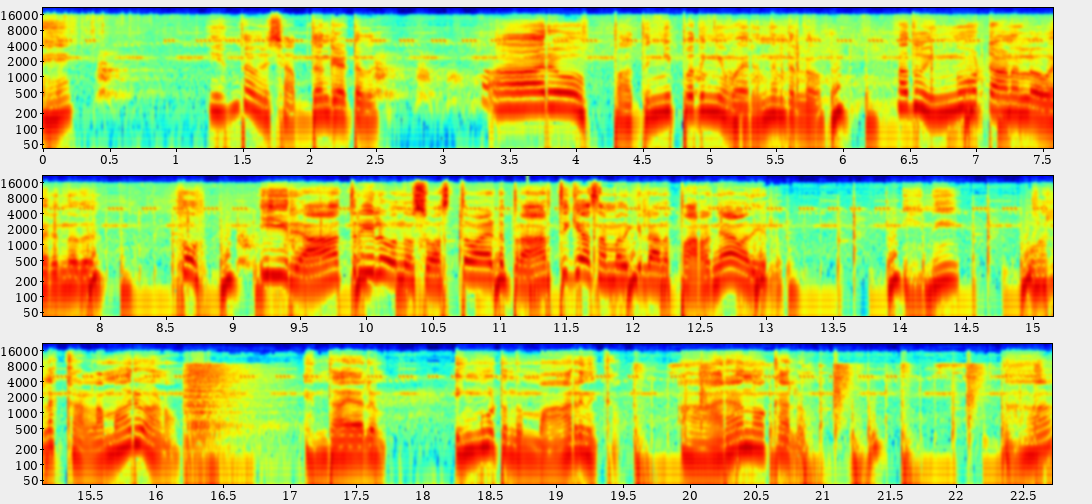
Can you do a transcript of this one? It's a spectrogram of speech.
ഏ? എന്താ ഒരു ശബ്ദം കേട്ടത്? ആരോ പതുങ്ങി പതുങ്ങി വരുന്നുണ്ടല്ലോ. അതും ഇങ്ങോട്ടാണല്ലോ വരുന്നത്? ഓ ഈ രാത്രിയിലും ഒന്ന് സ്വസ്ഥമായിട്ട് പ്രാർത്ഥിക്കാൻ സമ്മതിക്കില്ല എന്ന് പറഞ്ഞാൽ മതിയല്ലോ. ഇനി വല്ല കള്ളന്മാരും ആണോ എന്തായാലും ഇങ്ങോട്ടൊന്ന് മാറി നിൽക്കാം. ആരാ നോക്കാലോ? ആ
